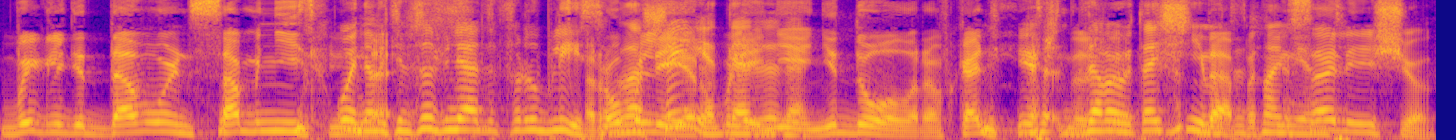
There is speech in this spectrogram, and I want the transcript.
выглядит довольно сомнительно. Ой, на 800 миллиардов рублей соглашение? Рублей, рублей, да, не, да, не долларов, конечно. Давай уточним да, этот подписали момент. еще.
